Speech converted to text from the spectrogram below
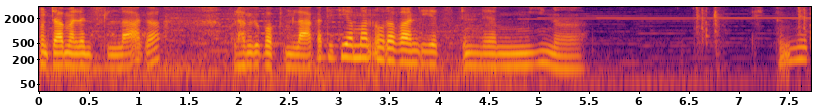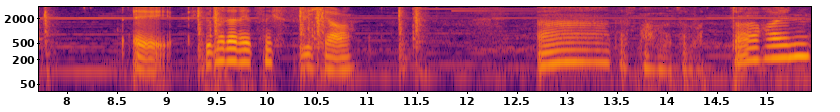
Und da mal ins Lager. Oder haben wir überhaupt im Lager die Diamanten oder waren die jetzt in der Mine? Ich bin mir... Ey, ich bin mir da jetzt nicht sicher. Ah, das machen wir jetzt einfach da rein.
